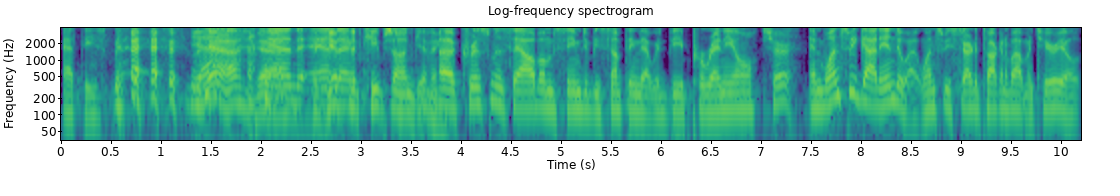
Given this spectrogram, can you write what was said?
at these. Yeah, yeah. And, The and gift a- that keeps on giving. A Christmas album seemed to be something that would be perennial. Sure. And once we got into it, once we started talking about material,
